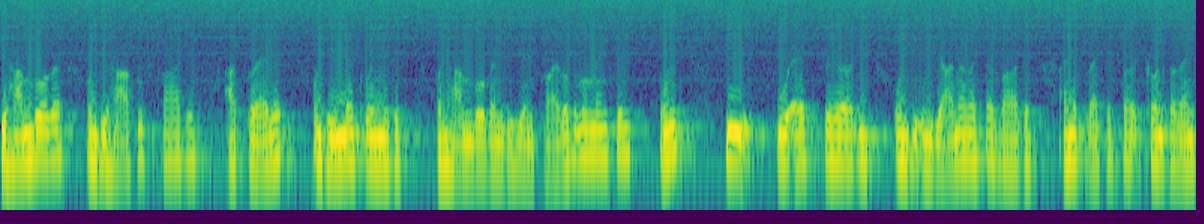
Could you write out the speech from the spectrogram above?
die Hamburger und die Hafenstraße, Aktuelles und Hintergründiges von Hamburgern, die hier in Freiburg im Moment sind. Und die US-Behörden und die Indianerreservate, eine Pressekonferenz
